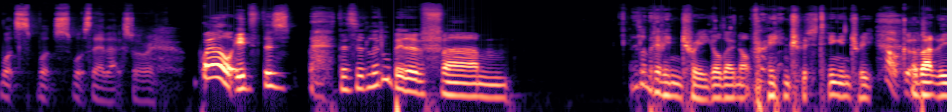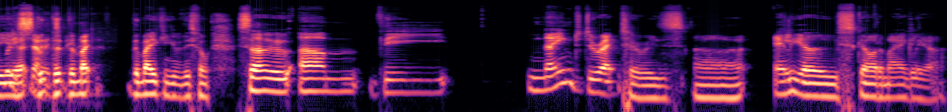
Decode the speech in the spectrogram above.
What's what's what's their backstory? Well, it's there's there's a little bit of um, a little bit of intrigue, although not very interesting intrigue Oh, good. about the you uh, the, the, the, ma- the making of this film. So um, the named director is uh, Elio Scardamaglia.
